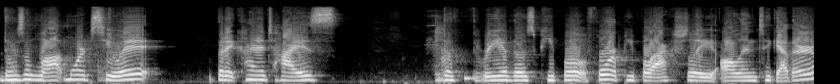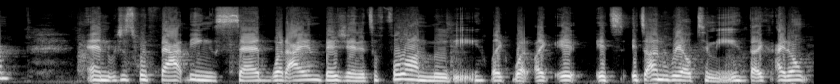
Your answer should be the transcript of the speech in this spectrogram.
there's a lot more to it, but it kind of ties the three of those people, four people actually, all in together. And just with that being said, what I envision, it's a full on movie. Like what like it it's it's unreal to me. Like I don't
